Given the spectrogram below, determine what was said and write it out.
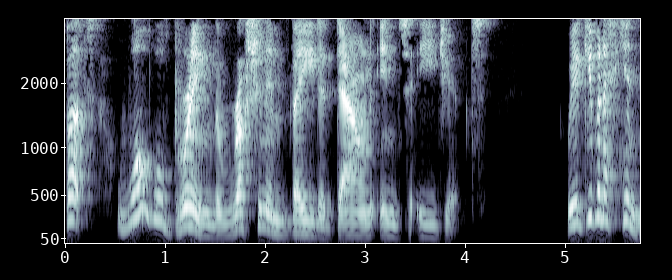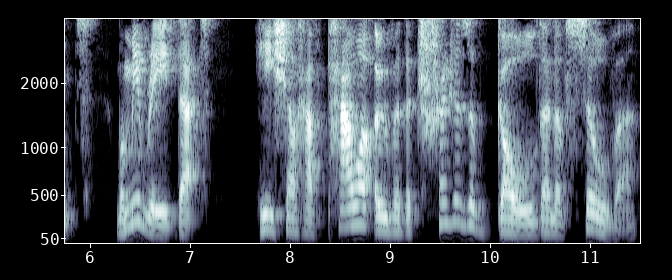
But what will bring the Russian invader down into Egypt? We are given a hint when we read that he shall have power over the treasures of gold and of silver,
